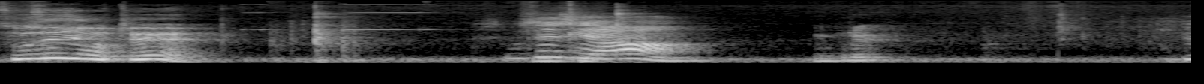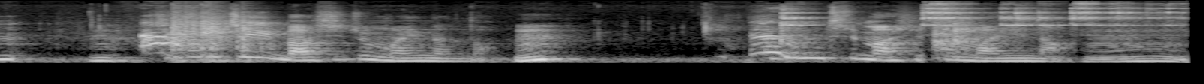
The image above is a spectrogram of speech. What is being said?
소세지 같아. 소세지야 그래? 시금치 맛이 좀 많이 난다 응? 시금치 맛이 좀 많이 나 음.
